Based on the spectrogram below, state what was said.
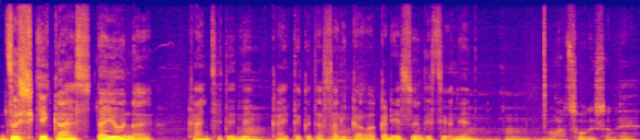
図式化したような感じでね、うん、書いてくださるか分かりやすいんですよね。うん。うん、まあそうですよね。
